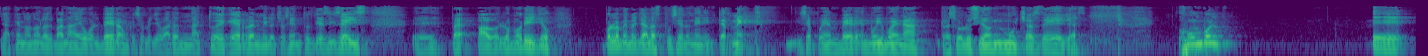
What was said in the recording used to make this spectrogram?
ya que no nos las van a devolver, aunque se lo llevaron en un acto de guerra en 1816, eh, Pablo Morillo, por lo menos ya las pusieron en Internet y se pueden ver en muy buena resolución muchas de ellas. Humboldt eh,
